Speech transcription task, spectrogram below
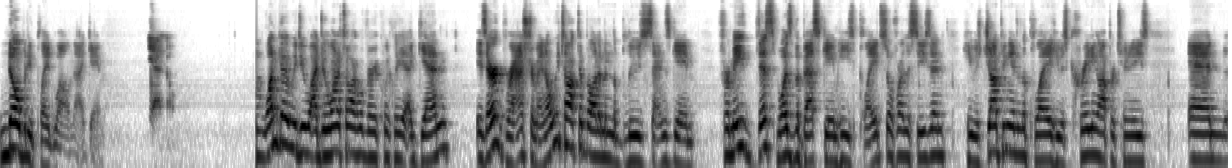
nobody played well in that game. Yeah, no. One guy we do I do want to talk about very quickly again is Erik Brännström. I know we talked about him in the Blues Sens game. For me, this was the best game he's played so far this season. He was jumping into the play, he was creating opportunities, and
